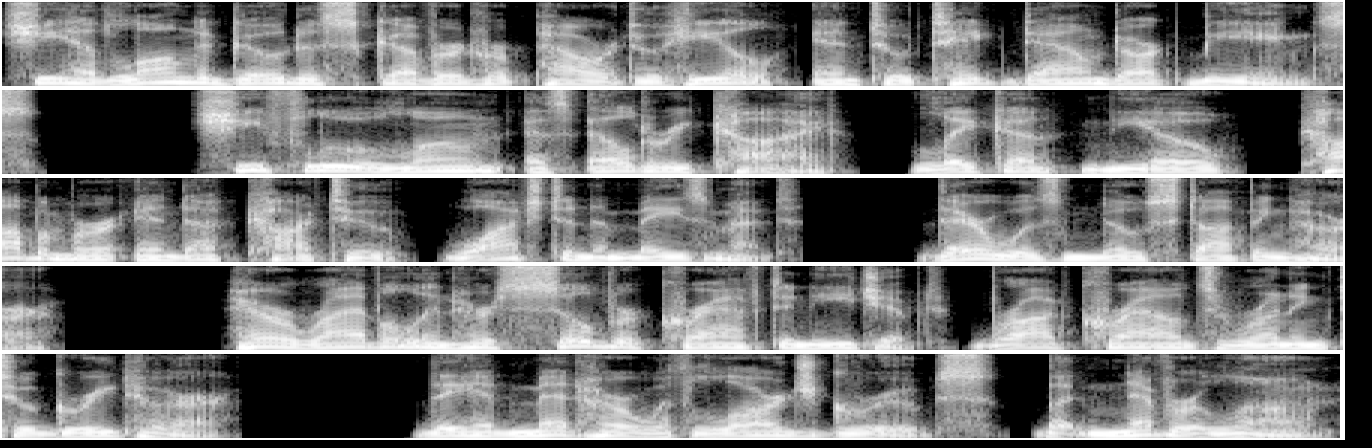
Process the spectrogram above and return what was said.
She had long ago discovered her power to heal and to take down dark beings. She flew alone as Eldari Kai, Leica, Neo, Kabamer, and Akartu watched in amazement. There was no stopping her. Her arrival in her silver craft in Egypt brought crowds running to greet her. They had met her with large groups, but never alone.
